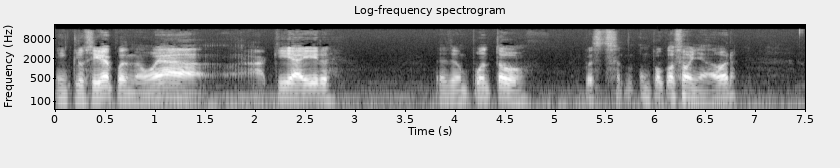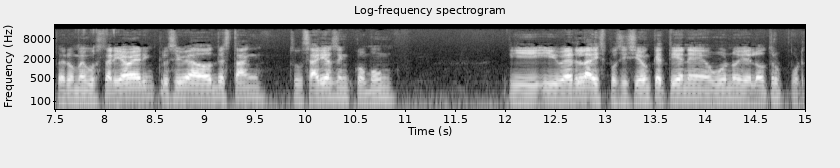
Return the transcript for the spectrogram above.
Inclusive pues me voy a aquí a ir desde un punto pues un poco soñador, pero me gustaría ver inclusive a dónde están sus áreas en común y, ver la disposición que tiene uno y el otro por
